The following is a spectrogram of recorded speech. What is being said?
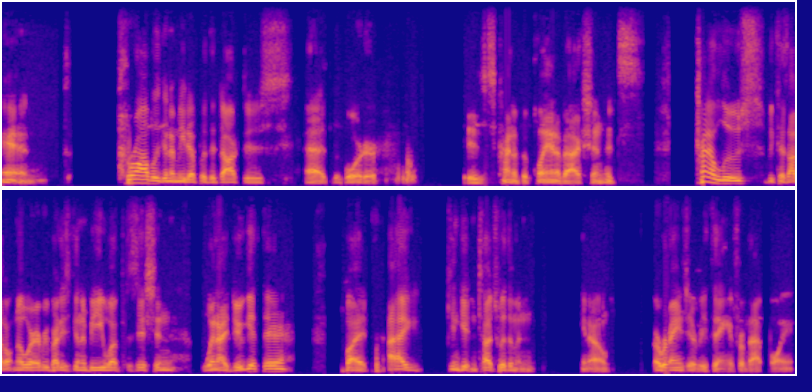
and probably going to meet up with the doctors at the border. Is kind of the plan of action. It's kind of loose because I don't know where everybody's going to be, what position when I do get there, but I can get in touch with them and you know arrange everything from that point.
